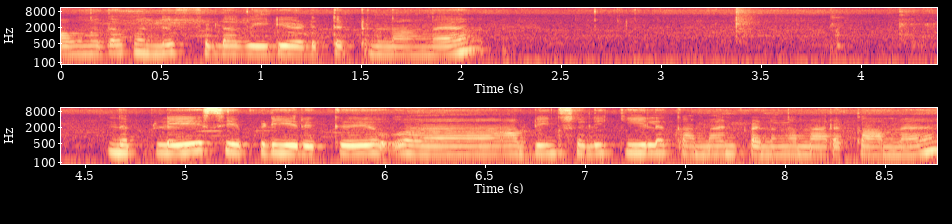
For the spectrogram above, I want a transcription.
அவங்க தான் வந்து ஃபுல்லாக வீடியோ எடுத்துகிட்டு இருந்தாங்க இந்த பிளேஸ் எப்படி இருக்குது அப்படின்னு சொல்லி கீழே கமெண்ட் பண்ணுங்கள் மறக்காமல்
